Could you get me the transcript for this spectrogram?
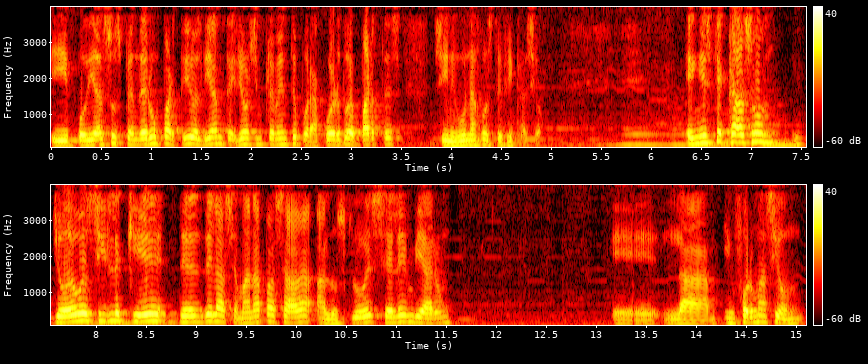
y podían suspender un partido el día anterior simplemente por acuerdo de partes sin ninguna justificación. En este caso, yo debo decirle que desde la semana pasada a los clubes se le enviaron eh, la información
